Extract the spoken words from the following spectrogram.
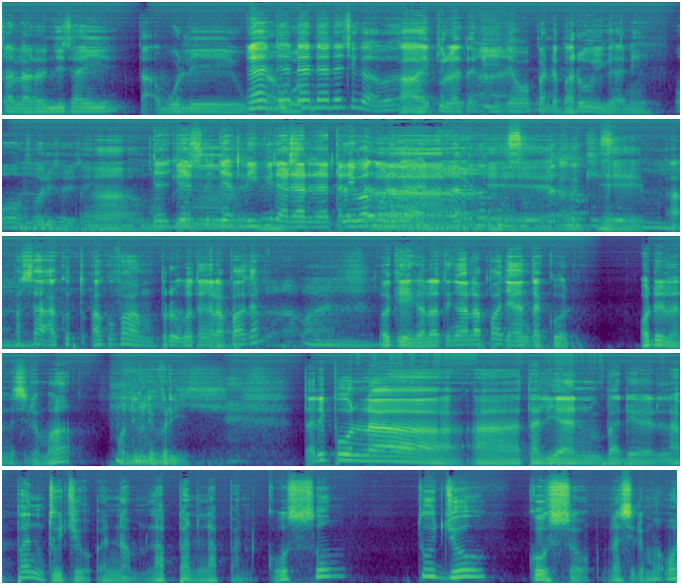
kalau renji cair tak boleh Dah tak dah dah, dah, dah cakap apa? Ah, itulah tadi jawapan dah baru juga ni. Oh sorry sorry sorry. Ah, Just, just, just leave it dah, dah, dah, tak boleh bangun kan. Okey. Okey. Ah, pasal aku aku faham perut kau tengah lapar kan? Okey, kalau tengah lapar jangan takut. Orderlah nasi lemak on delivery. Telefonlah uh, talian pada 87688070 nasi lemak 1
